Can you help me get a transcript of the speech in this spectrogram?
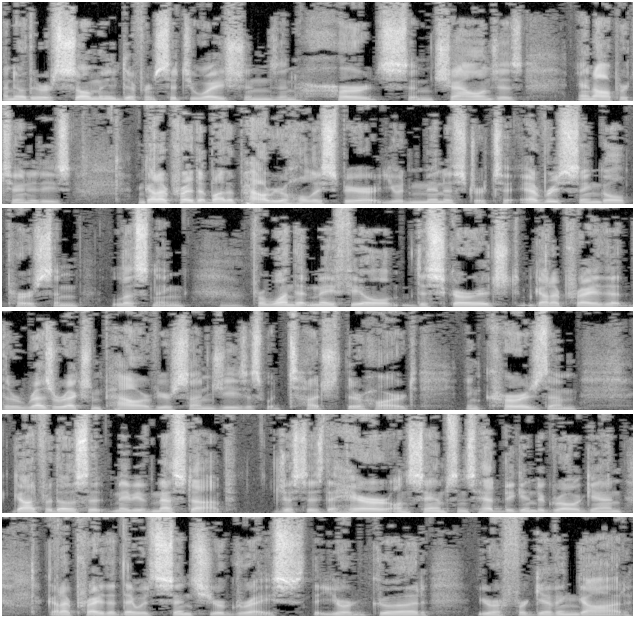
I know there are so many different situations and hurts and challenges and opportunities. And God, I pray that by the power of your Holy Spirit, you would minister to every single person listening. Mm. For one that may feel discouraged, God, I pray that the resurrection power of your Son Jesus would touch their heart, encourage them. God, for those that maybe have messed up, just as the hair on Samson's head began to grow again. God, I pray that they would sense your grace, that you're good, you're a forgiving God.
